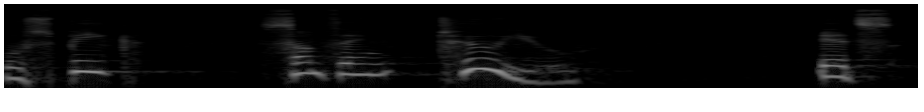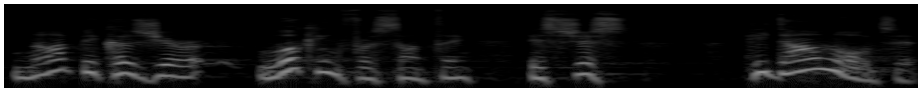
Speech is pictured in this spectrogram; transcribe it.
will speak something to you, it's not because you're looking for something, it's just He downloads it.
